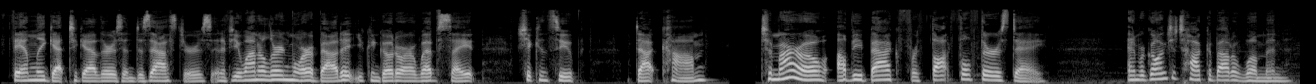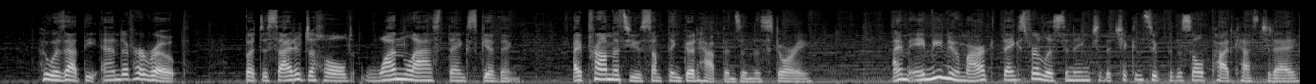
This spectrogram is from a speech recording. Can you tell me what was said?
family get togethers and disasters. And if you want to learn more about it, you can go to our website, chickensoup.com. Tomorrow, I'll be back for Thoughtful Thursday, and we're going to talk about a woman who was at the end of her rope but decided to hold one last Thanksgiving. I promise you something good happens in this story. I'm Amy Newmark. Thanks for listening to the Chicken Soup for the Soul podcast today.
